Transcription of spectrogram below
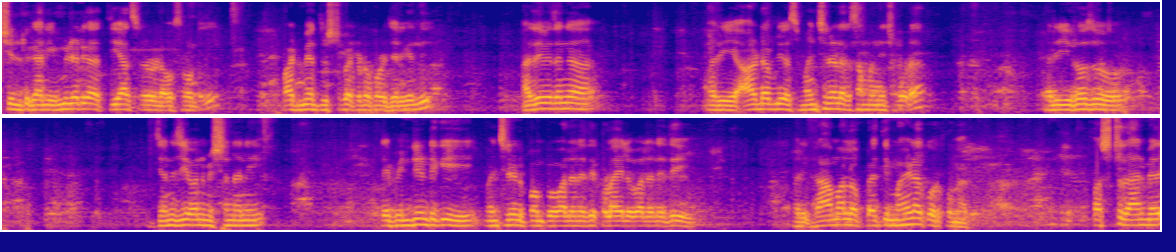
షిల్ట్ కానీ ఇమీడియట్గా తీయాల్సినటువంటి అవసరం ఉంటుంది. వాటి మీద దృష్టి పెట్టడం కూడా జరిగింది. అదేవిధంగా మరి ఆర్డబ్ల్యూఎస్ మంచినీళ్ళకు సంబంధించి కూడా మరి ఈరోజు జనజీవన్ మిషన్ అని రేపు ఇంటింటికి మంచినీళ్ళు పంపు కుళాయిలు ఇవ్వాలనేది మరి గ్రామాల్లో ప్రతి మహిళ కోరుకున్నారు. ఫస్ట్ దాని మీద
